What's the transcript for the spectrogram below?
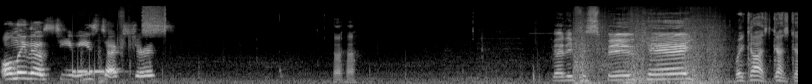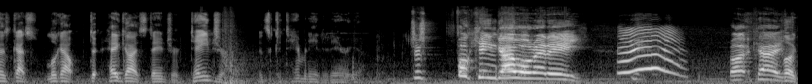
Only those TV's textures. Ready for spooky? Wait, guys, guys, guys, guys, look out. D hey, guys, danger, danger. It's a contaminated area. Just fucking go already! right, okay. Look,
